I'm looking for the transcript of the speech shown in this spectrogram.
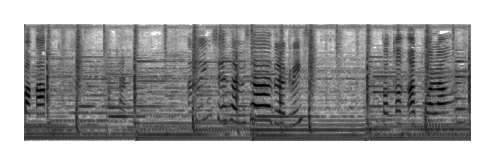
Pakak. Ano yung sinasabi sa drag race? Pakak at walang...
